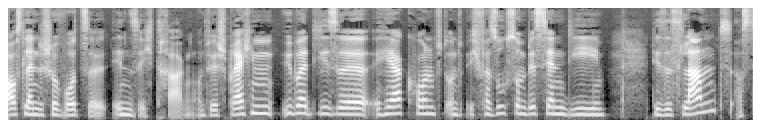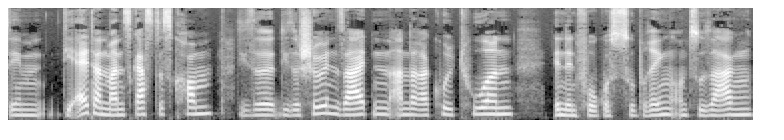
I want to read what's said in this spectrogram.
ausländische Wurzel in sich tragen. Und wir sprechen über diese Herkunft und ich versuche so ein bisschen die, dieses Land, aus dem die Eltern meines Gastes kommen, diese, diese schönen Seiten anderer Kulturen in den Fokus zu bringen und zu sagen,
